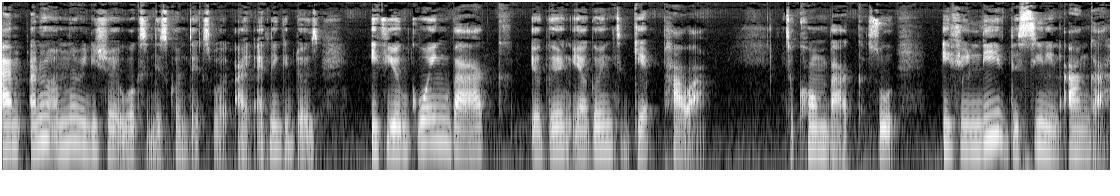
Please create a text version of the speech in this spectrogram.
I'm, I know, I'm not really sure it works in this context, but I, I think it does. If you're going back, you're going, you're going to get power to come back. So, if you leave the scene in anger,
